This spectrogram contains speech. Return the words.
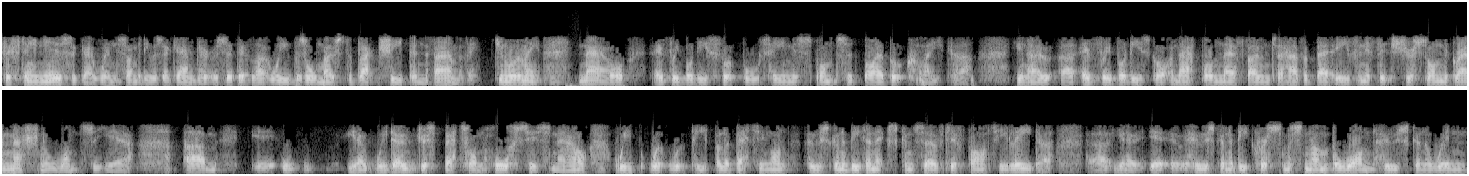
15 years ago when somebody was a gambler, it was a bit like we was almost the black sheep in the family. Do you know what I mean? Now everybody's football team is sponsored by a bookmaker. You know, uh, everybody's got an app on their phone to have a bet, even if it's just on the Grand National once a year. Um, it, you know, we don't just bet on horses now. We, we, we people are betting on who's going to be the next Conservative Party leader. Uh, you know, it, who's going to be Christmas number one? Who's going to win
